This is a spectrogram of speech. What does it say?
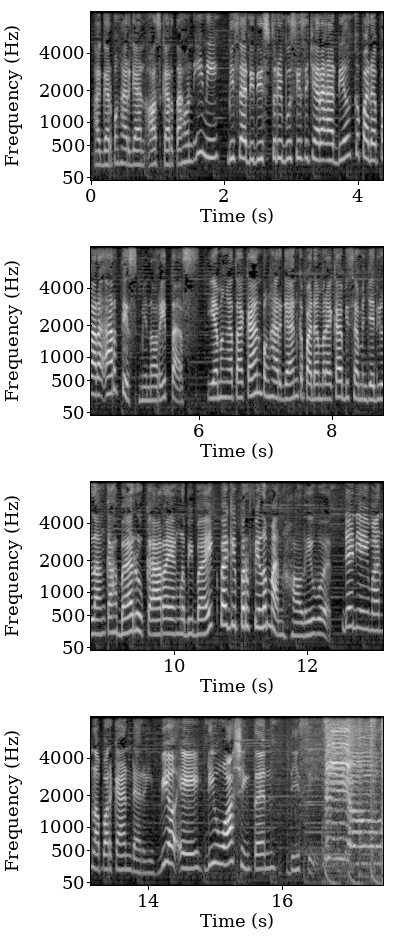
agar penghargaan Oscar tahun ini bisa didistribusi secara adil kepada para artis minoritas. Ia mengatakan penghargaan kepada mereka bisa menjadi langkah baru ke arah yang lebih baik bagi perfilman Hollywood. Dan Iman melaporkan dari VOA di Washington, D.C. VOA.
